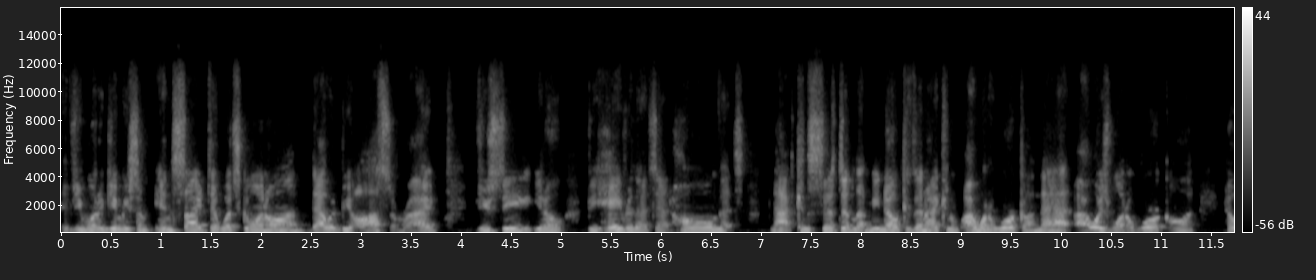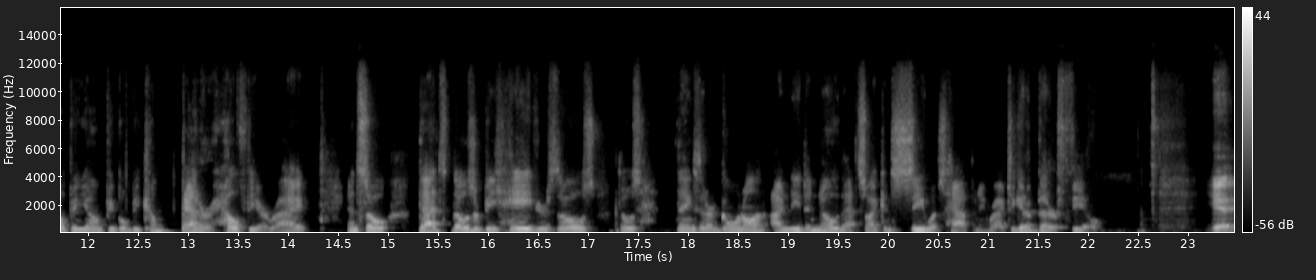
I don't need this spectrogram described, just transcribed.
if you want to give me some insight to what's going on that would be awesome right? If you see you know behavior that's at home that's not consistent let me know because then i can i want to work on that. I always want to work on helping young people become better healthier right? And so that's those are behaviors those those things that are going on. I need to know that so i can see what's happening right to get a better feel Yeah,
